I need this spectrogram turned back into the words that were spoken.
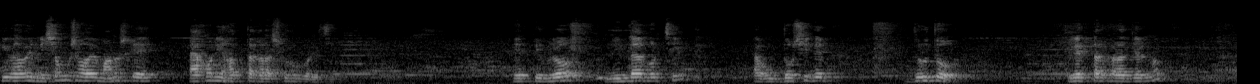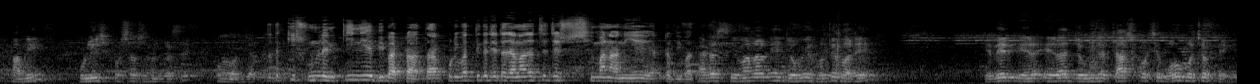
কীভাবে নৃশংসভাবে মানুষকে এখনই হত্যা করা শুরু করেছে। এর তীব্র নিন্দা করছি এবং দোষীদের দ্রুত গ্রেপ্তার করার জন্য আমি পুলিশ প্রশাসনের কাছে অনুরোধ জানাই। কি শুনলেন? কি নিয়ে বিবাদটা? তার পরিবার থেকে যেটা জানা যাচ্ছে যে সীমানা নিয়ে একটা বিবাদ। একটা সীমানা নিয়ে জমি হতে পারে। এদের এরা জমিটা চাষ করছে বহু বছর থেকে।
